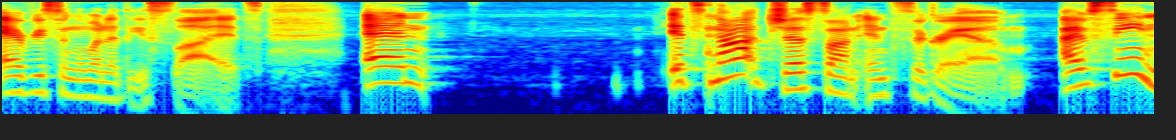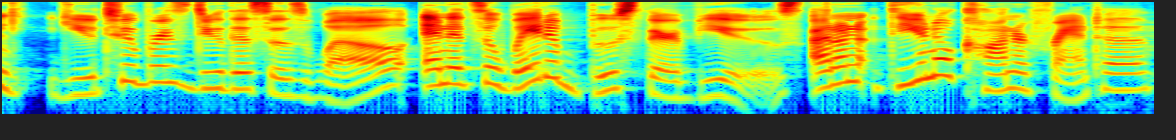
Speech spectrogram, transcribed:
every single one of these slides, and it's not just on Instagram. I've seen YouTubers do this as well, and it's a way to boost their views. I don't know. Do you know Connor Franta?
